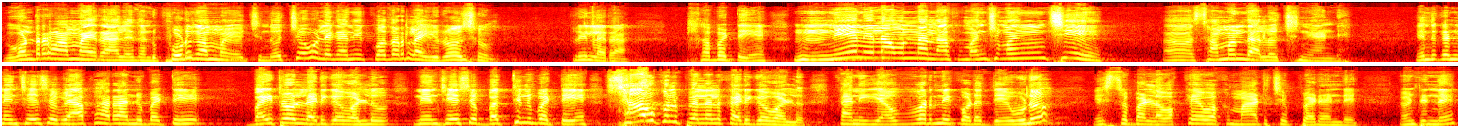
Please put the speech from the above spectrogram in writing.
గుండ్రం అమ్మాయి రాలేదండి పొడుగు అమ్మాయి వచ్చింది. వచ్చేవాళ్ళే కానీ కుదరలా ఈరోజు ప్రిల్లరా. కాబట్టి నేను ఇలా ఉన్నా నాకు మంచి మంచి సంబంధాలు వచ్చినాయండి. ఎందుకంటే నేను చేసే వ్యాపారాన్ని బట్టి బయట వాళ్ళు అడిగేవాళ్ళు నేను చేసే భక్తిని బట్టి సావుకుల పిల్లలకు అడిగేవాళ్ళు. కానీ ఎవరిని కూడా దేవుడు ఇష్టపడలే. ఒకే ఒక మాట చెప్పాడండి. ఏంటండి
